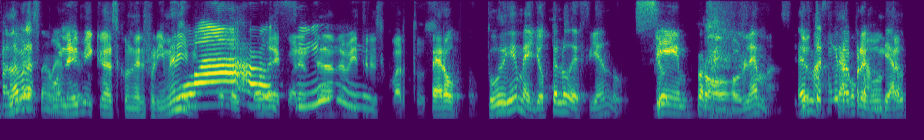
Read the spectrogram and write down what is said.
palabras polémicas con el primer wow, de de tres cuartos. Pero tú dime, yo te lo defiendo sin problemas. yo tengo una pregunta.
